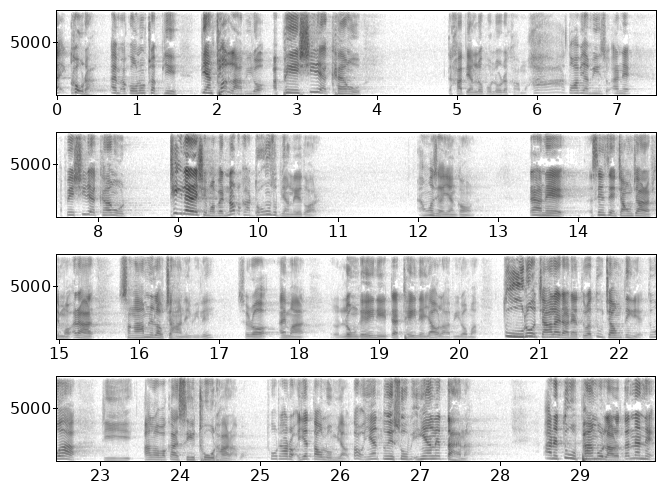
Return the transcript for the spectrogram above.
လိုက်ခုတ်တာအဲ့မှာအကုန်လုံးထွက်ပြေးပြန်ထွက်လာပြီးတော့အဖေရှိတဲ့အခန်းကိုတခါပြန်လှုပ်ဖို့လှုပ်တဲ့ခါမှာဟာသွားပြန်ပြီဆိုအဲ့နဲ့အဖေရှိတဲ့အခန်းကို ထိလိုက်တဲ့အချိန်မှာပဲနောက်တစ်ခါဒုံးဆိုပြန်လဲသွားတယ်အဝန်းစရာရန်ကောင်းတယ်အဲ့ဒါနဲ့အစင်းစင်းကြောင်းကြတာဖြစ်မောအဲ့ဒါ15မိနစ်လောက်ကြာနေပြီလေဆိုတော့အဲ့မှာလုံဒိန်းနေတက်ထိန်းနေရောက်လာပြီးတော့မှသူတို့ကြားလိုက်တာနဲ့သူကသူ့အကြောင်းသိတယ် तू ကဒီအာလာဝကဆေးထိုးထားတာပေါ့ထိုးထားတော့အရက်တောက်လို့မရအောင်တောက်အရင်သွေးဆိုးပြီးအရင်လဲတန်တာအဲ့နဲ့သူ့ကိုဖမ်းဖို့လာတော့တနက်နဲ့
